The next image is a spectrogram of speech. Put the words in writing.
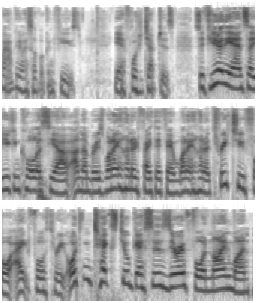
Wow, I'm getting myself all confused. Yeah, 40 chapters. So if you know the answer, you can call us here. Our number is 1-800 Faith FM, 1-800-324-843, or you can text your guesses 0491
